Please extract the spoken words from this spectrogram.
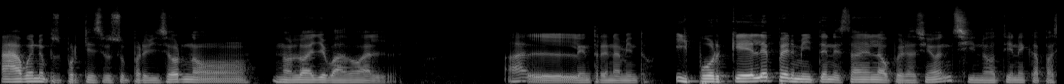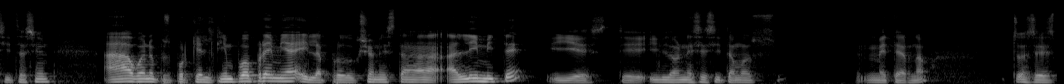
Ah, bueno, pues porque su supervisor no, no lo ha llevado al, al entrenamiento. ¿Y por qué le permiten estar en la operación si no tiene capacitación? Ah, bueno, pues porque el tiempo apremia y la producción está al límite y este y lo necesitamos meter, ¿no? Entonces,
